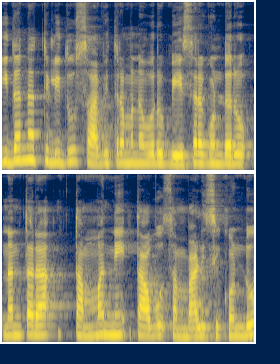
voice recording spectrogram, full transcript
ಇದನ್ನು ತಿಳಿದು ಸಾವಿತ್ರಮ್ಮನವರು ಬೇಸರಗೊಂಡರು. ನಂತರ ತಮ್ಮನ್ನೇ ತಾವು ಸಂಭಾಳಿಸಿಕೊಂಡು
